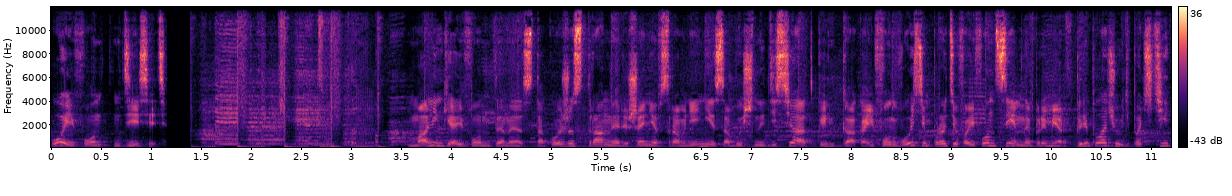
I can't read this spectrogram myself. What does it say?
у iPhone 10. Маленький iPhone XS – такое же странное решение в сравнении с обычной десяткой, как iPhone 8 против iPhone 7, например. Переплачивать почти,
